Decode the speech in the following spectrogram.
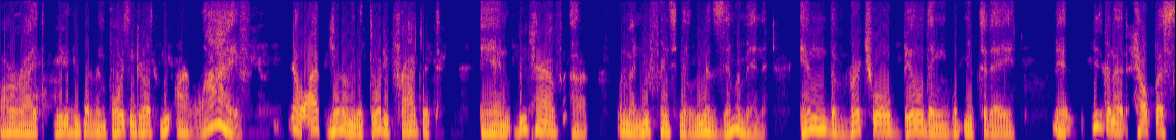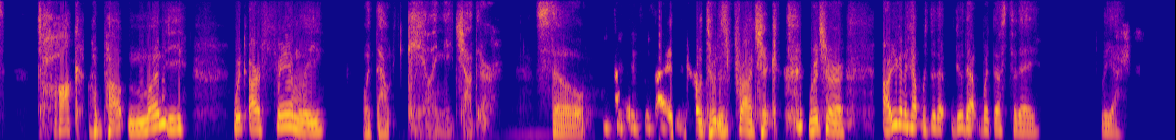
All right, ladies and gentlemen, boys and girls, we are live. We are live again on the Authority Project, and we have uh, one of my new friends here, Leah Zimmerman, in the virtual building with me today, and he's going to help us talk about money with our family without killing each other. So I'm excited to go through this project with her. Are you going to help us do that, do that with us today, Leah?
